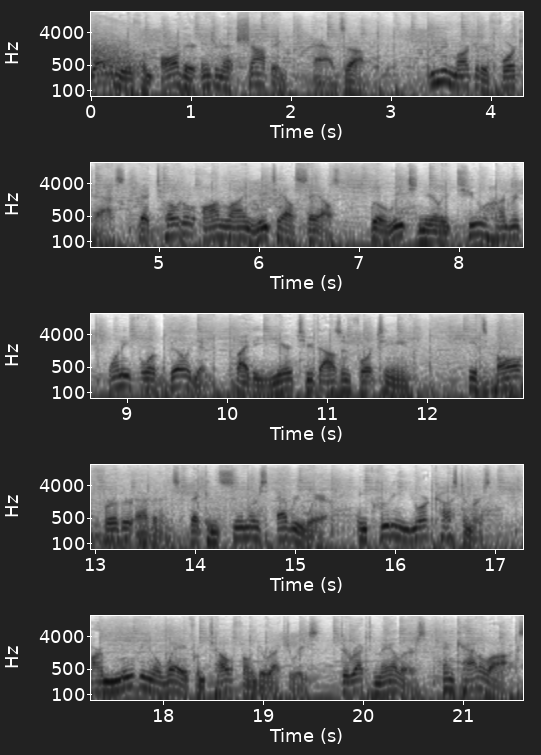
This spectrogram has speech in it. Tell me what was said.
revenue from all their internet shopping adds up. eMarketer forecasts that total online retail sales will reach nearly 224 billion by the year 2014. It's all further evidence that consumers everywhere, including your customers, are moving away from telephone directories, direct mailers, and catalogs.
